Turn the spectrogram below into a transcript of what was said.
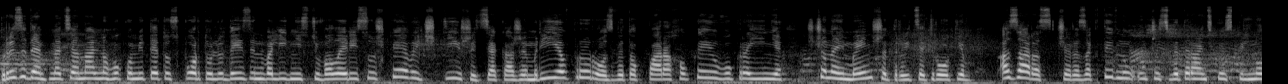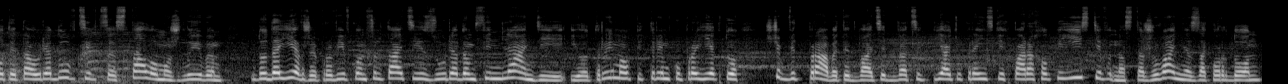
Президент Національного комітету спорту людей з інвалідністю Валерій Сушкевич тішиться, каже, мріяв про розвиток парахокею в Україні щонайменше 30 років. А зараз через активну участь ветеранської спільноти та урядовців це стало можливим. Додає, вже провів консультації з урядом Фінляндії і отримав підтримку проєкту, щоб відправити 20-25 українських парахокеїстів на стажування за кордон.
